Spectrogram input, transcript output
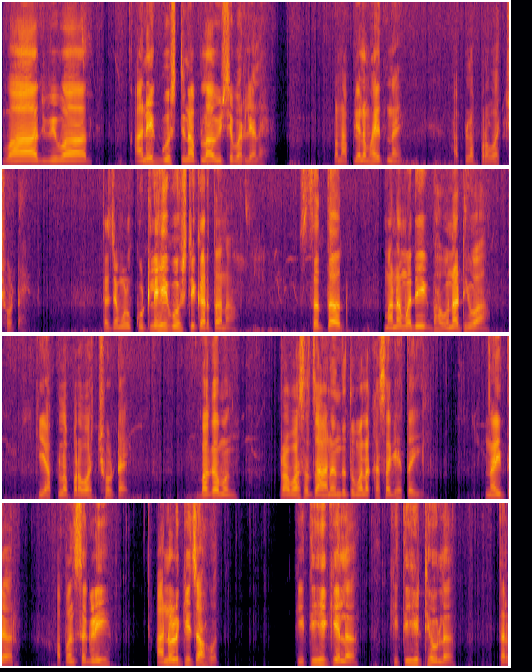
वाद विवाद अनेक गोष्टींना आपलं आयुष्य भरलेलं आहे. पण आपल्याला माहीत नाही आपला प्रवास छोटा आहे. त्याच्यामुळं कुठल्याही गोष्टी करताना सतत मनामध्ये एक भावना ठेवा की आपला प्रवास छोटा आहे. बघा मग प्रवासाचा आनंद तुम्हाला कसा घेता येईल? नाहीतर आपण सगळी अनोळखीच आहोत. कितीही केलं कितीही ठेवलं तर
